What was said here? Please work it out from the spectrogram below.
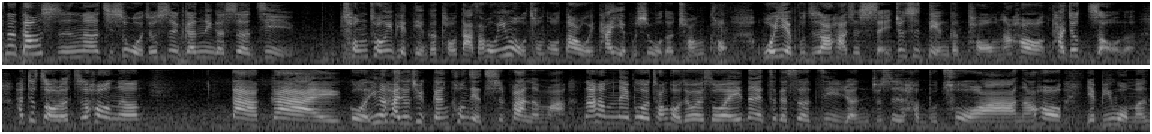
那当时呢，其实我就是跟那个设计匆匆一瞥，点个头打招呼，因为我从头到尾他也不是我的窗口，我也不知道他是谁，就是点个头，然后他就走了。他就走了之后呢？大概过，因为他就去跟空姐吃饭了嘛，那他们内部的窗口就会说，哎，那这个设计人就是很不错啊，然后也比我们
